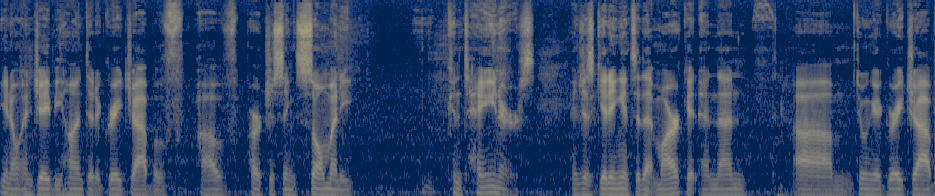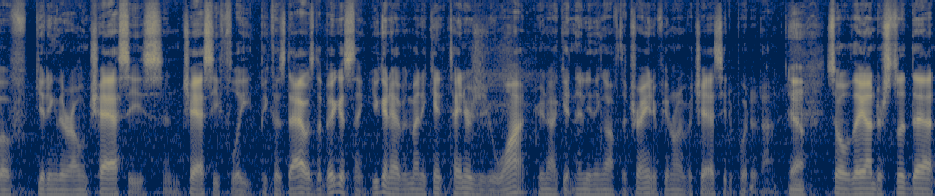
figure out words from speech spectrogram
you know, and JB Hunt did a great job of of purchasing so many containers and just getting into that market, and then um, doing a great job of getting their own chassis and chassis fleet because that was the biggest thing. You can have as many containers as you want. You're not getting anything off the train if you don't have a chassis to put it on. yeah, So they understood that,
